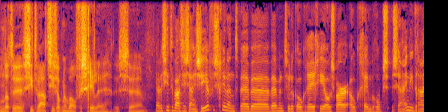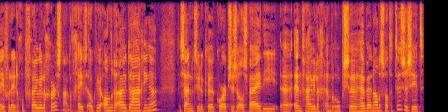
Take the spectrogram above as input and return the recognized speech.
omdat de situaties ook nog wel verschillen. Hè? Dus, uh... Ja, de situaties zijn zeer verschillend. We hebben, we hebben natuurlijk ook regio's waar ook geen beroeps zijn. Die draaien volledig op vrijwilligers. Nou, dat geeft ook weer andere uitdagingen. Er zijn natuurlijk uh, korpsen zoals wij die uh, en vrijwillig en beroeps hebben en alles wat ertussen zit.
